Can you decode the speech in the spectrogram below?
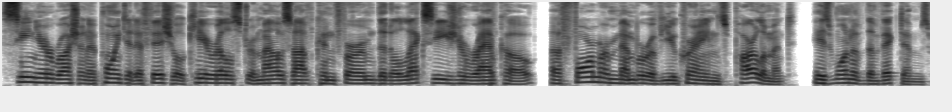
Senior Russian appointed official Kirill Stremousov confirmed that Alexei Zhuravko, a former member of Ukraine's parliament, is one of the victims.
